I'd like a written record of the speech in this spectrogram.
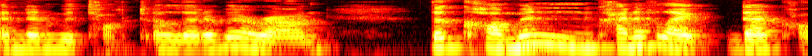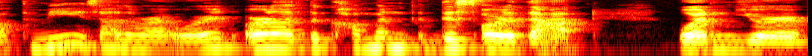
And then we talked a little bit around the common kind of like dichotomy, is that the right word? Or like the common this or that when you're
